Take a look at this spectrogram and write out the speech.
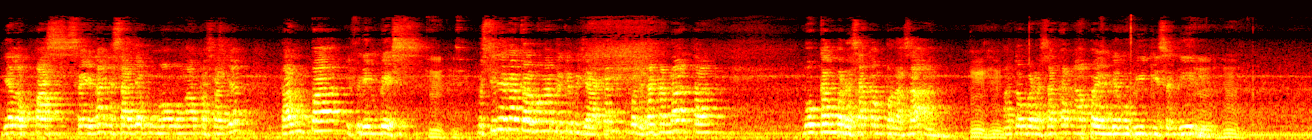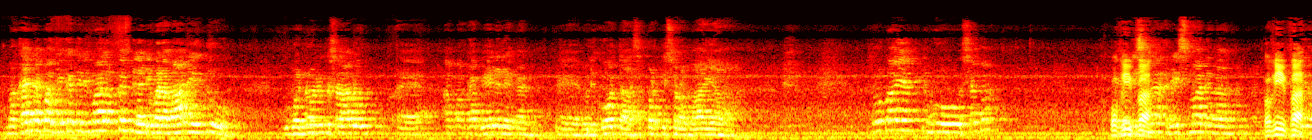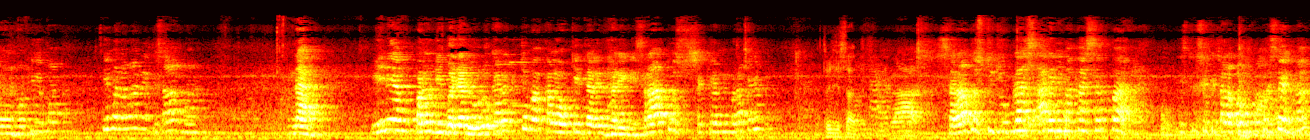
Dia lepas seenaknya saja mau ngomong apa saja tanpa evidence base. Hmm. Mestinya kan kalau mengambil kebijakan berdasarkan data, bukan berdasarkan perasaan Hmm. atau berdasarkan apa yang dia mau bikin sendiri. Hmm. Makanya Pak JK tadi malam kan di mana-mana itu gubernur itu selalu eh, apakah beda dengan eh, wali kota seperti Surabaya. Surabaya ibu siapa? Kofifa. Risma, Risma dengan Kofifa. dengan Kofifa. Di mana-mana itu sama. Nah, ini yang perlu dibedah dulu karena coba kalau kita lihat hari ini 100 sekian berapa ya? Tujuh satu. 117 ada di Makassar Pak. Itu sekitar 80 persen, Pak.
